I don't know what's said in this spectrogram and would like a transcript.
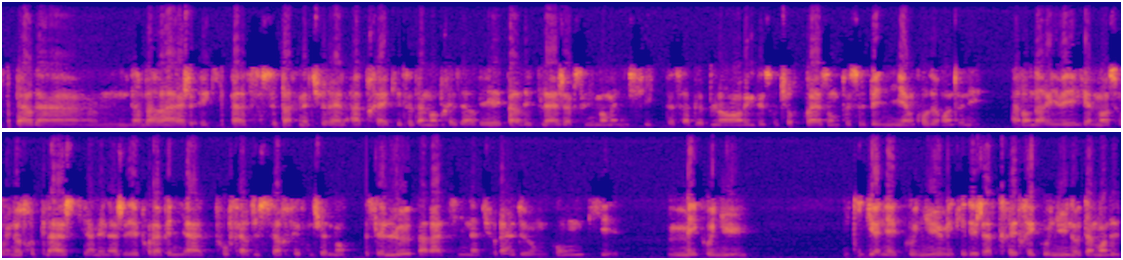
qui part d'un barrage et qui passe sur ce parc naturel après, qui est totalement préservé par des plages absolument magnifiques de sable blanc avec des eaux turquoises. On peut se baigner en cours de randonnée avant d'arriver également sur une autre plage qui est aménagée pour la baignade, pour faire du surf éventuellement. C'est le paradis naturel de Hong Kong qui est méconnu, qui gagne à être connu, mais qui est déjà très très connu, notamment des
